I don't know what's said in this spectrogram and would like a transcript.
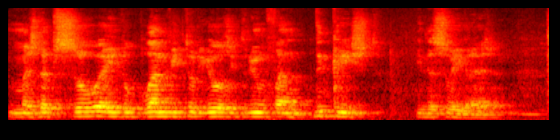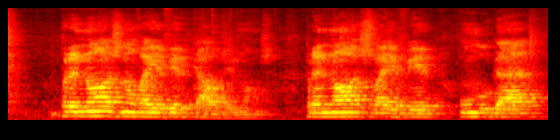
mas da pessoa e do plano vitorioso e triunfante de Cristo e da sua igreja. Para nós não vai haver caos, irmãos. Para nós vai haver um lugar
